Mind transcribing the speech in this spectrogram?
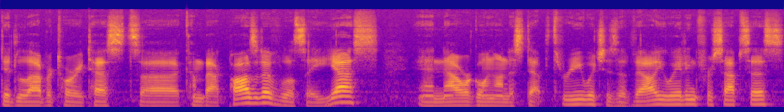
Did the laboratory tests uh, come back positive? We'll say yes. And now we're going on to step three which is evaluating for sepsis.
